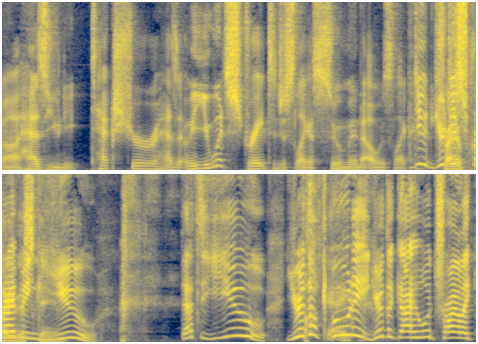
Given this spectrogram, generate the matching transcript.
Uh, has a unique texture. Has I mean, you went straight to just like assuming I was like, Dude, you're trying to play this describing you. That's you. You're the Okay. foodie. You're the guy who would try like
